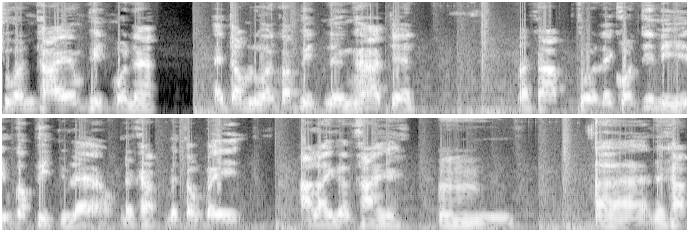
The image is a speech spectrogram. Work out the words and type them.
ชวนใครมันผิดหมดนะไอ้ตำรวจก็ผิดหนึ่งห้าเจ็ดนะครับส่วนไอ้คนที่หนีมันก็ผิดอยู่แล้วนะครับ ไม่ต้องไปอะไรกับใคร อืมอ่านะครับ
